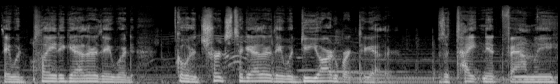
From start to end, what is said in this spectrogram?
They would play together, they would go to church together, they would do yard work together. It was a tight knit family.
